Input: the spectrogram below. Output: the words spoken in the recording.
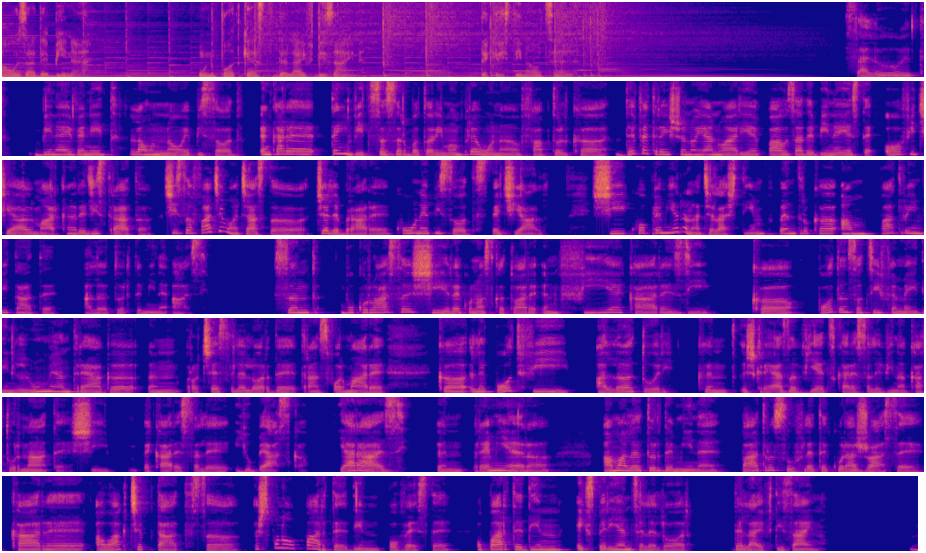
Pauza de bine Un podcast de life design De Cristina Oțel Salut! Bine ai venit la un nou episod în care te invit să sărbătorim împreună faptul că de pe 31 ianuarie pauza de bine este oficial marcă înregistrată și să facem această celebrare cu un episod special și cu o premieră în același timp pentru că am patru invitate alături de mine azi. Sunt bucuroasă și recunoscătoare în fiecare zi că pot însoți femei din lumea întreagă în procesele lor de transformare, că le pot fi alături când își creează vieți care să le vină ca turnate și pe care să le iubească. Iar azi, în premieră, am alături de mine patru suflete curajoase care au acceptat să își spună o parte din poveste, o parte din experiențele lor de life design.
